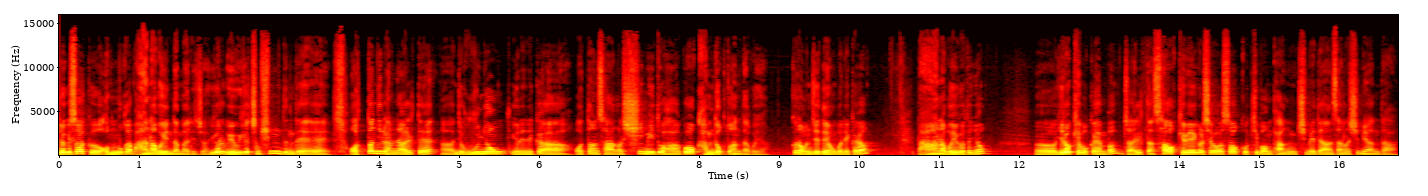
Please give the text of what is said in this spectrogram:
여기서 그 업무가 많아 보인단 말이죠. 이걸 외우기가 참 힘든데 어떤 일을 하느냐 할때 아, 이제 운영위원회니까 어떤 사항을 심의도 하고 감독도 한다고요. 그럼 이제 내용 보니까요. 많아 보이거든요. 어, 이렇게 볼까요 한번? 자 일단 사업 계획을 세워서 그 기본 방침에 대한 사항을 심의한다.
